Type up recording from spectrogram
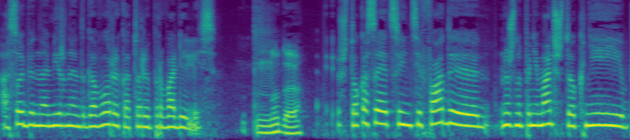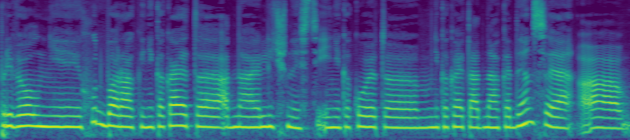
Особенно мирные договоры, которые провалились. Ну да. Что касается интифады, нужно понимать, что к ней привел не худ барак и не какая-то одна личность и не, какое-то, не какая-то одна каденция, а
